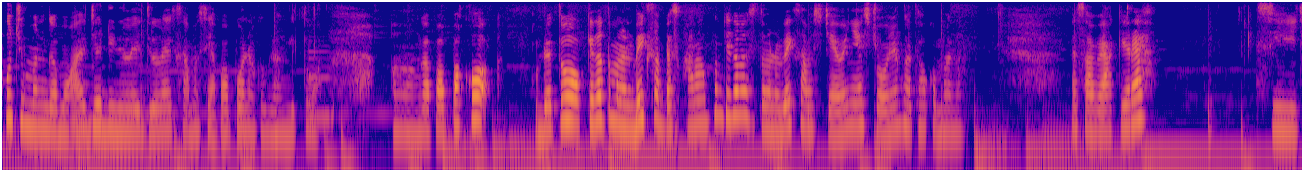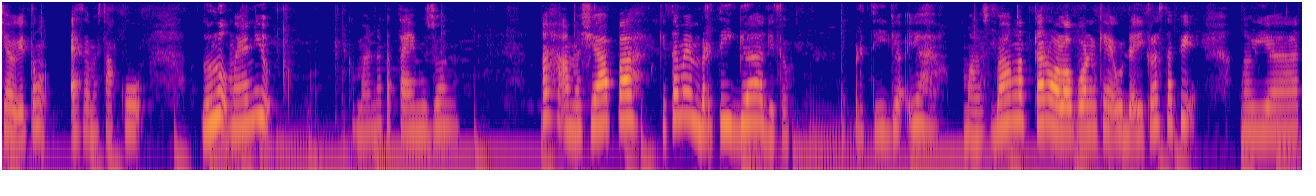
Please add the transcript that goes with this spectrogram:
aku cuman nggak mau aja dinilai jelek sama siapa pun aku bilang gitu. Eh, nggak uh, apa-apa kok. Udah tuh kita temenan baik sampai sekarang pun kita masih temenan baik sama si ceweknya si cowoknya nggak tahu ke mana. Nah sampai akhirnya si cewek itu sms aku dulu main yuk. Ke mana? Ke time zone. Ah sama siapa? Kita main bertiga gitu. Bertiga? Ya males banget kan walaupun kayak udah ikhlas tapi ngeliat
